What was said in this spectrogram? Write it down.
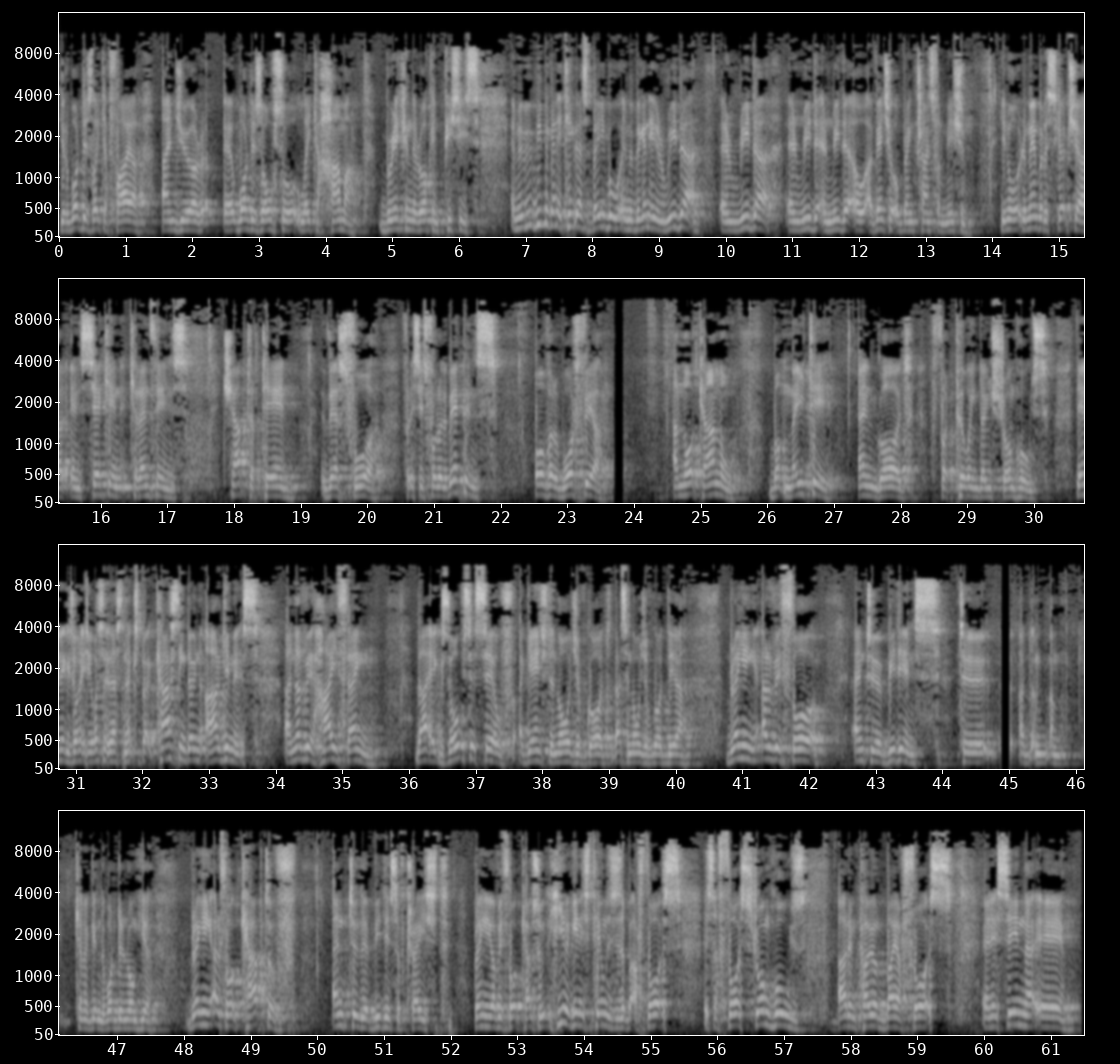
Your word is like a fire, and your uh, word is also like a hammer, breaking the rock in pieces. And we, begin to take this Bible and we begin to read it and read it and read it and read it. It'll, eventually, it will bring transformation. You know, remember the scripture in 2 Corinthians chapter 10, verse 4. For it says, For the weapons of our warfare are not carnal, but mighty in God for pulling down strongholds. Then it goes on to say, listen to this next bit, casting down arguments and every high thing that exalts itself against the knowledge of God. That's the knowledge of God there. Bringing every thought into obedience to, I'm, I'm kind of getting the wording wrong here. Bringing every thought captive into the obedience of Christ bringing every thought captive. So here again, it's telling us about our thoughts. It's our thoughts. Strongholds are empowered by our thoughts, and it's saying that. Uh,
